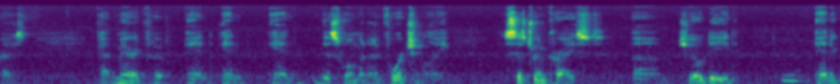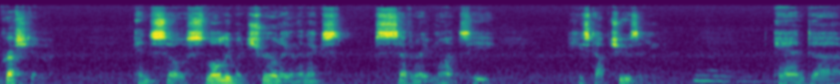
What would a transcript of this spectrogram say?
Christ. Got married, for, and, and, and this woman, unfortunately, sister in Christ, um, she OD'd, and it crushed him. And so, slowly but surely, in the next seven or eight months, he, he stopped choosing. And uh,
